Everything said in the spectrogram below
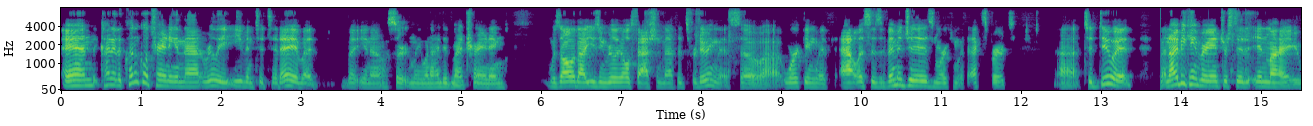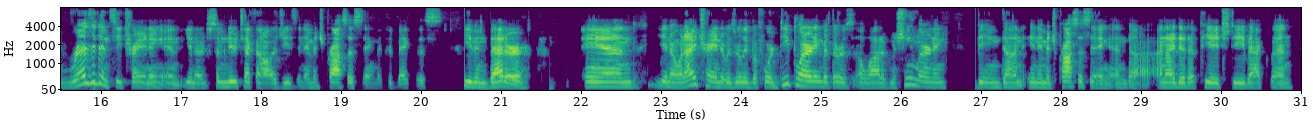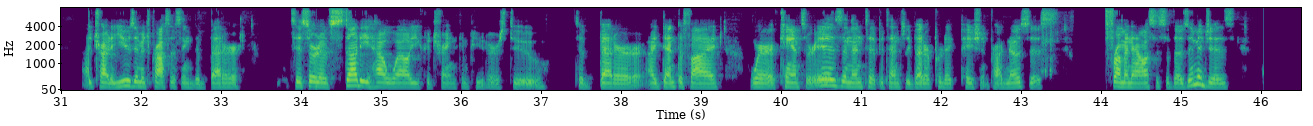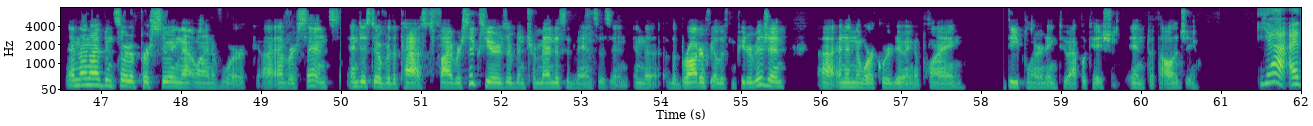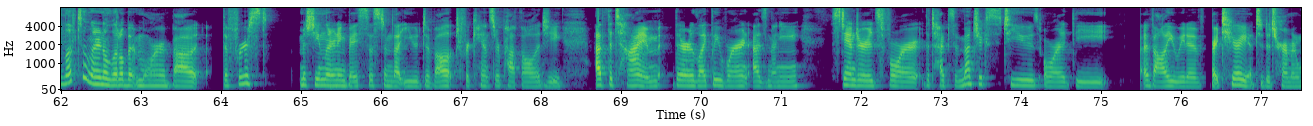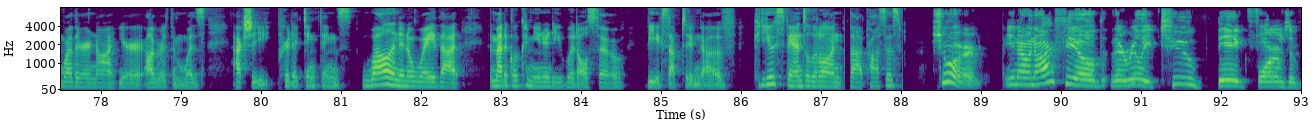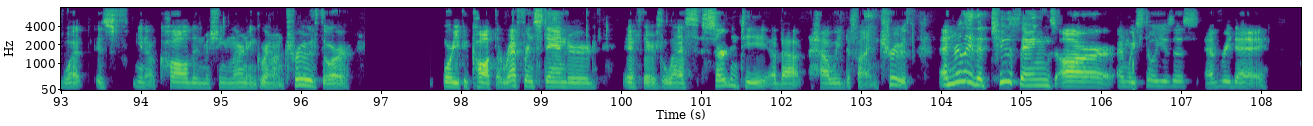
and kind of the clinical training in that really even to today but but you know certainly when i did my training was all about using really old fashioned methods for doing this. So uh, working with atlases of images and working with experts uh, to do it. And i became very interested in my residency training and you know some new technologies in image processing that could make this even better. And you know when i trained it was really before deep learning but there was a lot of machine learning being done in image processing. And, uh, and I did a PhD back then to try to use image processing to better, to sort of study how well you could train computers to, to better identify where cancer is and then to potentially better predict patient prognosis from analysis of those images. And then I've been sort of pursuing that line of work uh, ever since. And just over the past five or six years, there have been tremendous advances in, in the, the broader field of computer vision uh, and in the work we're doing applying deep learning to application in pathology. Yeah, I'd love to learn a little bit more about the first machine learning based system that you developed for cancer pathology. At the time, there likely weren't as many standards for the types of metrics to use or the evaluative criteria to determine whether or not your algorithm was actually predicting things well and in a way that the medical community would also be accepting of. Could you expand a little on that process? Sure. You know, in our field, there are really two big forms of what is, you know, called in machine learning ground truth or or you could call it the reference standard if there's less certainty about how we define truth. And really the two things are and we still use this every day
